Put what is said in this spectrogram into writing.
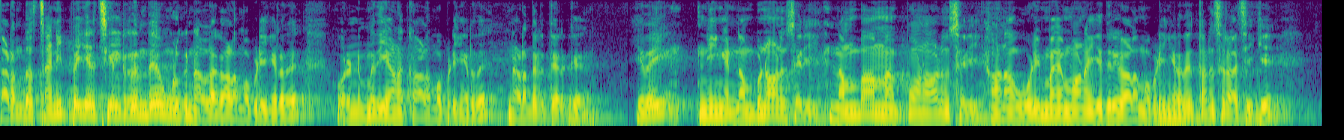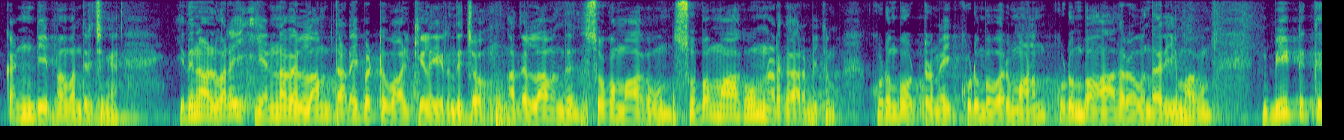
கடந்த சனிப்பெயர்ச்சியிலிருந்தே உங்களுக்கு நல்ல காலம் அப்படிங்கிறது ஒரு நிம்மதியான காலம் அப்படிங்கிறது நடந்துகிட்டே இருக்குது இதை நீங்கள் நம்பினாலும் சரி நம்பாமல் போனாலும் சரி ஆனால் ஒளிமயமான எதிர்காலம் அப்படிங்கிறது தனுசு ராசிக்கு கண்டிப்பாக வந்துருச்சுங்க. இது நாள் வரை என்னவெல்லாம் தடைபட்டு வாழ்க்கையில் இருந்துச்சோ அதெல்லாம் வந்து சுகமாகவும் சுபமாகவும் நடக்க ஆரம்பிக்கும். குடும்ப ஒற்றுமை குடும்ப வருமானம் குடும்ப ஆதரவு வந்து அதிகமாகும். வீட்டுக்கு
